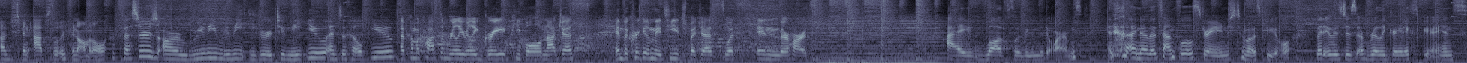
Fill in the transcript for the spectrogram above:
have just been absolutely phenomenal. Professors are really, really eager to meet you and to help you. I've come across some really, really great people, not just in the curriculum they teach, but just what's in their hearts. I loved living in the dorms. I know that sounds a little strange to most people, but it was just a really great experience.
